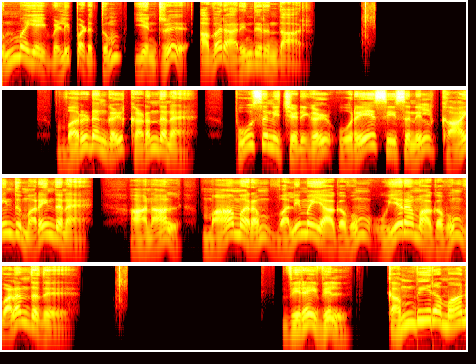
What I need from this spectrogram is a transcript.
உண்மையை வெளிப்படுத்தும் என்று அவர் அறிந்திருந்தார். வருடங்கள் கடந்தன. பூசணிச் செடிகள் ஒரே சீசனில் காய்ந்து மறைந்தன. ஆனால் மாமரம் வலிமையாகவும் உயரமாகவும் வளர்ந்தது. விரைவில் கம்பீரமான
